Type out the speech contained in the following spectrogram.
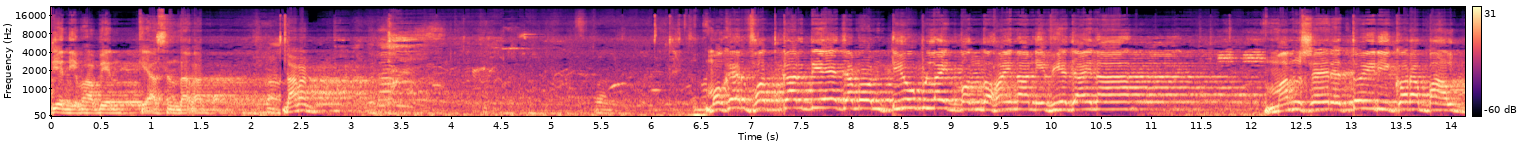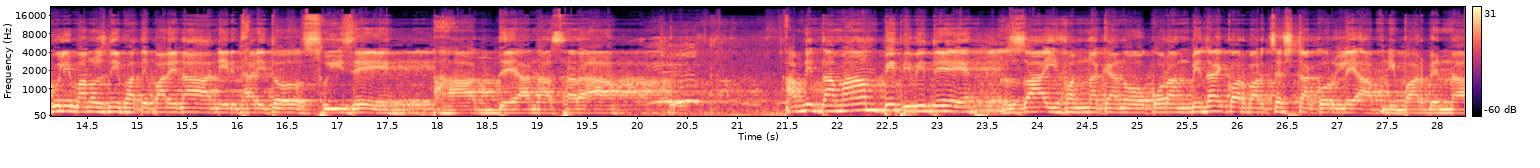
দিয়ে নিভাবেন। কে আছেন? দাঁড়ান। দাঁড়ান। মুখের ফৎকার দিয়ে যেমন টিউব লাইট বন্ধ হয় না, নিভিয়ে যায় না, মানুষের তৈরি করা বাল্বগুলি মানুষ নিভাতে পারে না, নির্ধারিত সুইচে হাত দেয়া না ছাড়া। আপনি তামাম পৃথিবীতে যাই হন না কেন, কোরআন বিদায় করবার চেষ্টা করলে আপনি পারবেন না।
